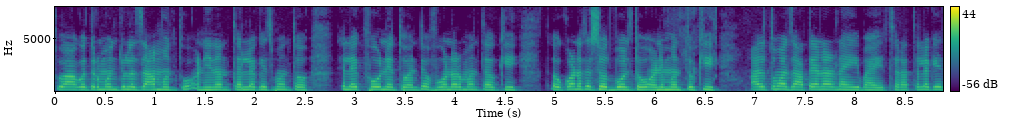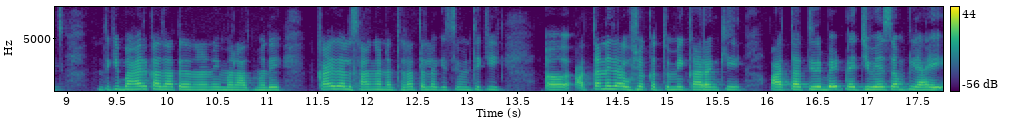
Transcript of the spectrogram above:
तो अगोदर मंजूला जा म्हणतो आणि नंतर लगेच म्हणतो त्याला एक फोन येतो. आणि त्या फोनवर म्हणतो की तो कोणातरी सोबत बोलतो? आणि म्हणतो की आता तुम्हाला जाता येणार नाही बाहेर. तर आता लगेच म्हणते की बाहेर का जाता येणार नाही मला आतमध्ये? काय झालं सांगा ना. तर आता लगेच म्हणते की आत्ता नाही जाऊ शकत तुम्ही कारण की आता तिथे भेटण्याची वेळ संपली आहे.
